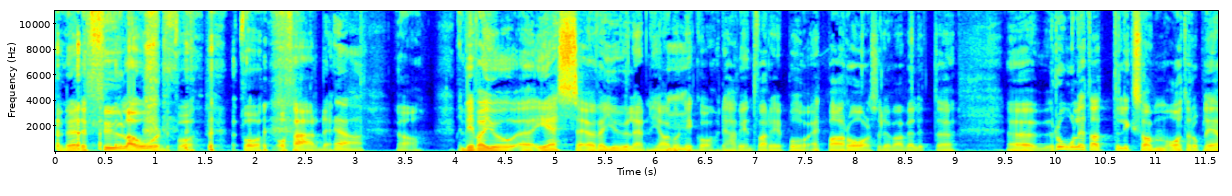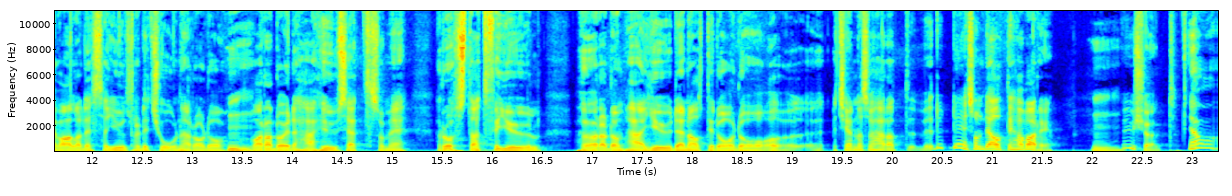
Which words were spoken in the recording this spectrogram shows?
För nu är det fula ord på, på och färde. Ja. Ja. Vi var ju eh, i Esse över julen, jag och Niko. Det har vi inte varit på ett par år, så det var väldigt eh, eh, roligt att liksom återuppleva alla dessa jultraditioner och då vara då i det här huset som är rustat för jul, höra de här ljuden alltid då och då och eh, känna så här att det är som det alltid har varit. Det är ju skönt. Ja,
